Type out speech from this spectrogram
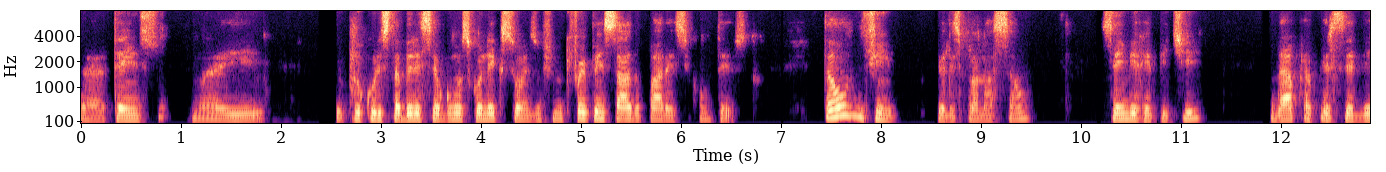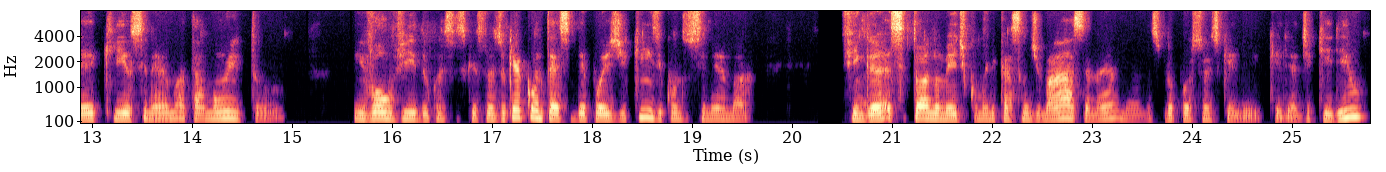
é, tenso, né? e eu procuro estabelecer algumas conexões. Um filme que foi pensado para esse contexto. Então, enfim, pela explanação, sem me repetir, dá para perceber que o cinema está muito envolvido com essas questões. O que acontece depois de 15, quando o cinema se torna um meio de comunicação de massa, né, nas proporções que ele, que ele adquiriu,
